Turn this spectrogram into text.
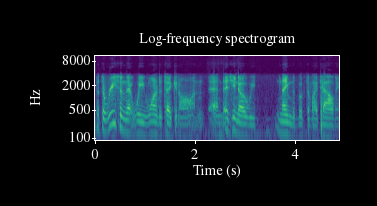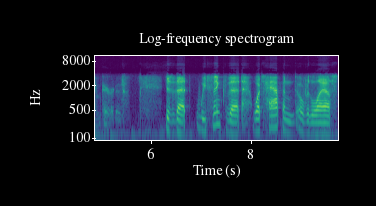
But the reason that we wanted to take it on, and as you know, we named the book The Vitality Imperative, is that we think that what's happened over the last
